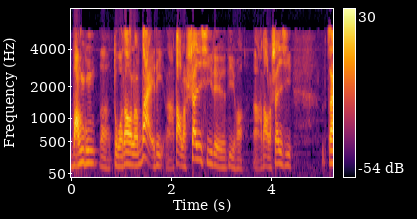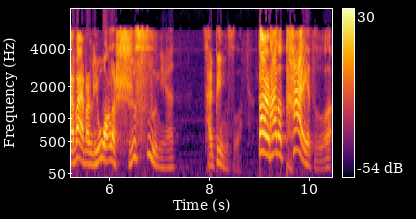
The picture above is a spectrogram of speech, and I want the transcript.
王宫啊，躲到了外地啊，到了山西这个地方啊，到了山西，在外边流亡了十四年，才病死。但是他的太子，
